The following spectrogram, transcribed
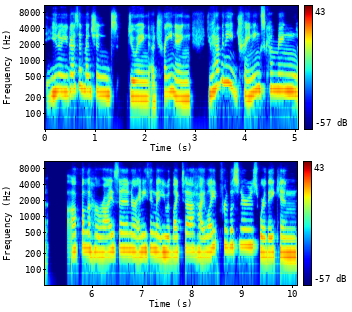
you know, you guys had mentioned doing a training. Do you have any trainings coming up on the horizon or anything that you would like to highlight for listeners where they can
